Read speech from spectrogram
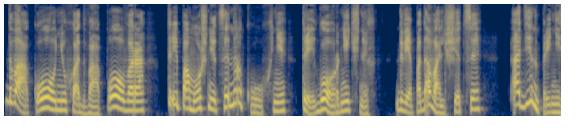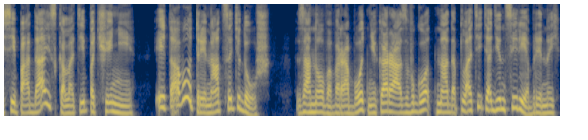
Два конюха, два повара, три помощницы на кухне, три горничных, две подавальщицы. Один принеси-подай, сколоти-почини. Итого тринадцать душ. За нового работника раз в год надо платить один серебряный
